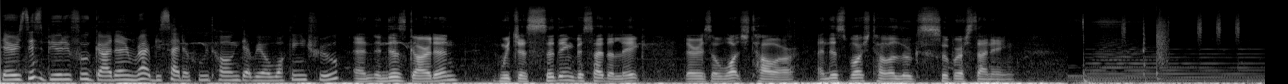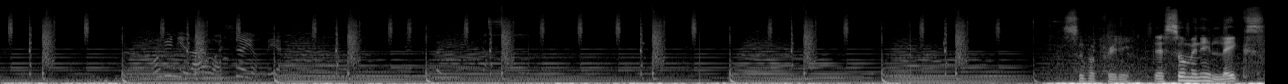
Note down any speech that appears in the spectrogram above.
there is this beautiful garden right beside the hutong that we are walking through. And in this garden, which is sitting beside the lake, there is a watchtower. And this watchtower looks super stunning. Super pretty. There's so many lakes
